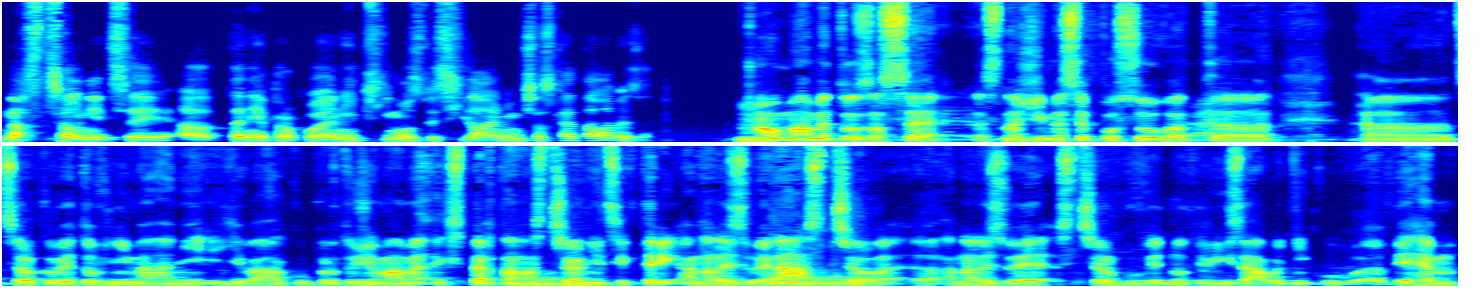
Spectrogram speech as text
na střelnici a ten je propojený přímo s vysíláním České televize. No, máme to zase, snažíme se posouvat uh, celkově to vnímání i diváků, protože máme experta na střelnici, který analyzuje nástřel, analyzuje střelbu v jednotlivých závodníků během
